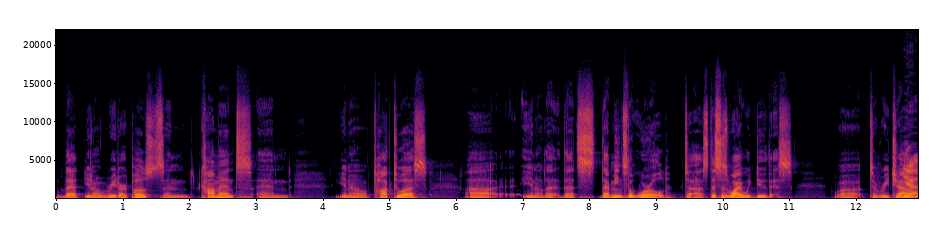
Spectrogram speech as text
that you know read our posts and comment and you know talk to us uh, you know that that's that means the world to us this is why we do this uh, to reach out Yeah.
